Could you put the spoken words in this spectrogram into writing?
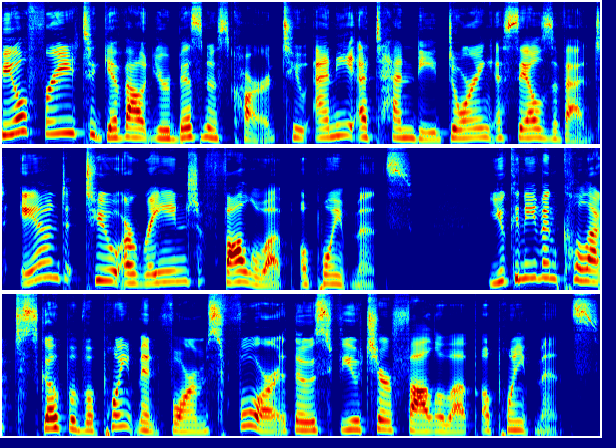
Feel free to give out your business card to any attendee during a sales event and to arrange follow up appointments. You can even collect scope of appointment forms for those future follow up appointments.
